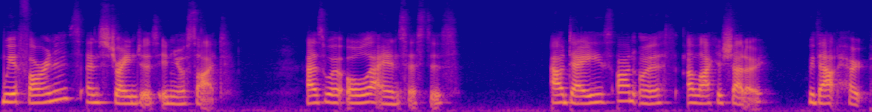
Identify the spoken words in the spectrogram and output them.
We are foreigners and strangers in your sight, as were all our ancestors. Our days on earth are like a shadow, without hope.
